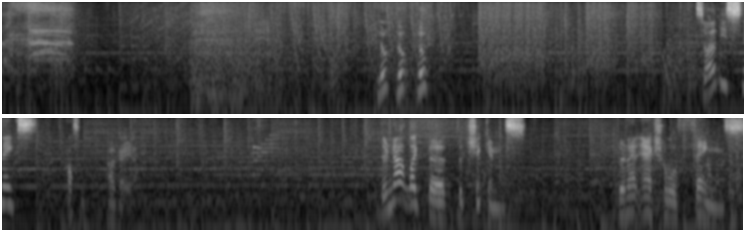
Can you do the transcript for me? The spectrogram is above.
nope, nope, nope. So are these snakes awesome? Okay, yeah. They're not like the, the chickens. They're not actual things.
